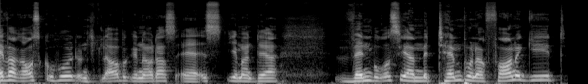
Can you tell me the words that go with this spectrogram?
ever rausgeholt und ich glaube genau das. Er ist jemand, der, wenn Borussia mit Tempo nach vorne geht,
